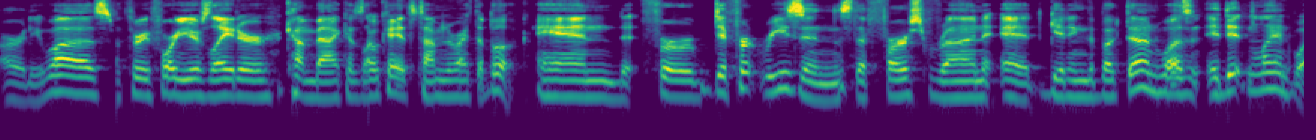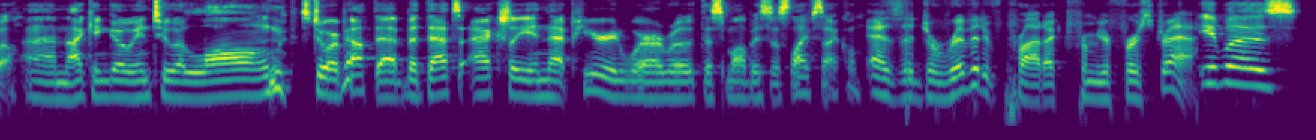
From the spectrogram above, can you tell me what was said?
already was. Three or four years later, come back is like, okay, it's time to write the book. And for different reasons, the first run at getting the book done wasn't, it didn't land well. Um, I can go into a long story about that, but that's actually in that period where I wrote the small business life cycle. As a derivative product from your first draft. It was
